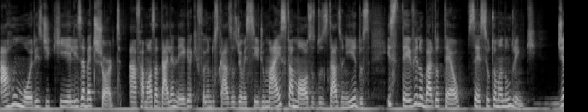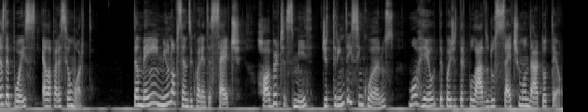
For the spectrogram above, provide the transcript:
há rumores de que Elizabeth Short, a famosa Dália Negra, que foi um dos casos de homicídio mais famosos dos Estados Unidos, esteve no bar do hotel Cecil tomando um drink. Dias depois, ela apareceu morta. Também em 1947, Robert Smith, de 35 anos, morreu depois de ter pulado do sétimo andar do hotel.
